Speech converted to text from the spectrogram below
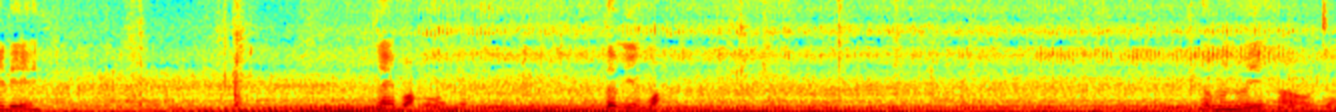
เท่าไรดีได้ปะเติมอีกวะแล้วมันเวเขาจ้ะ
